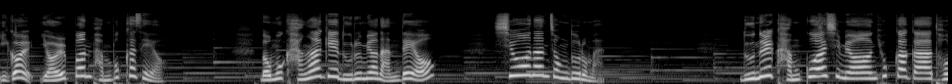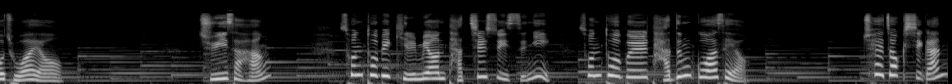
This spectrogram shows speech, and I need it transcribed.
이걸 10번 반복하세요. 너무 강하게 누르면 안 돼요. 시원한 정도로만. 눈을 감고 하시면 효과가 더 좋아요. 주의사항. 손톱이 길면 다칠 수 있으니 손톱을 다듬고 하세요. 최적 시간.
